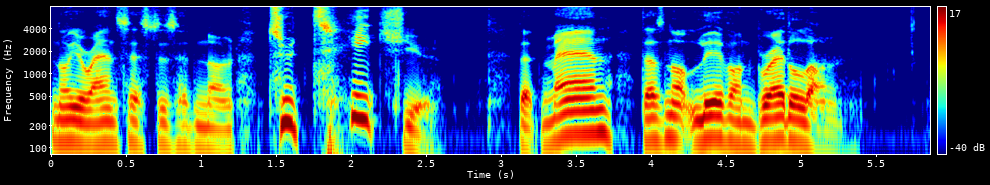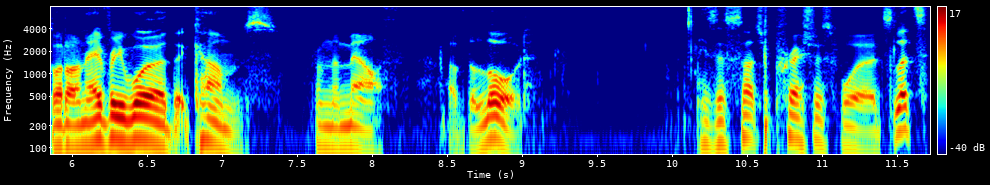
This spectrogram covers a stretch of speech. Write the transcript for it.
nor your ancestors had known, to teach you that man does not live on bread alone, but on every word that comes from the mouth of the Lord. These are such precious words. Let's,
